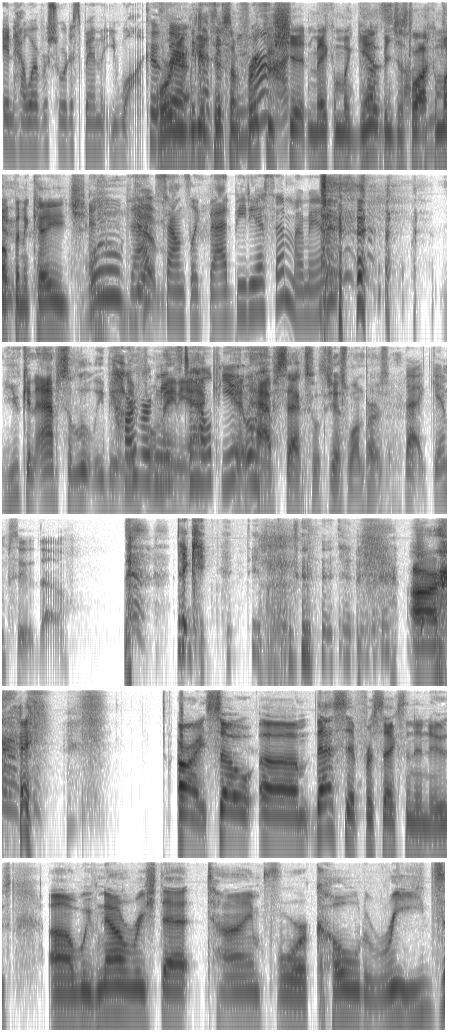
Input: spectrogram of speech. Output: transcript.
in however short a span that you want. Or you can get to some freaky not- shit and make them a gimp and just lock them up in a cage. And Well, that yeah. sounds like bad BDSM, my man. you can absolutely be Harvard an needs to help you. and have sex with just one person. that gimp suit though. Like, All right. All right. So um, that's it for Sex in the News. Uh, we've now reached that time for Cold Reads.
